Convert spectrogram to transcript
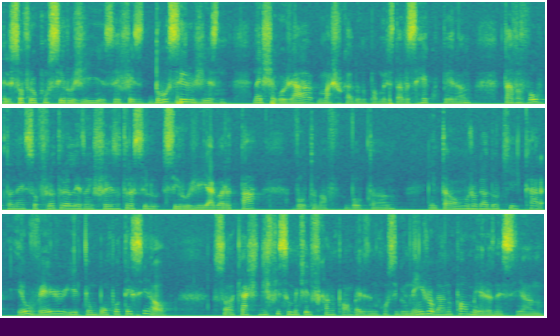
Ele sofreu com cirurgias, ele fez duas cirurgias, né? Ele chegou já machucado no Palmeiras, estava se recuperando, estava voltando, né? Sofreu outra lesão e fez outra cirurgia e agora tá voltando, voltando. Então, um jogador que, cara, eu vejo e ele tem um bom potencial. Só que acho dificilmente ele ficar no Palmeiras. Ele não conseguiu nem jogar no Palmeiras nesse ano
